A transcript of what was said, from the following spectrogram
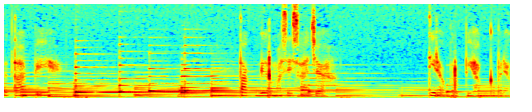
tetapi takdir masih saja tidak berpihak kepada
